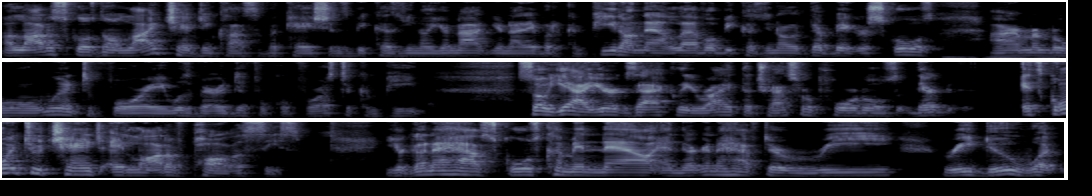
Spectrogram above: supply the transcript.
A lot of schools don't like changing classifications because you know you're not you're not able to compete on that level because you know they're bigger schools. I remember when we went to 4A, it was very difficult for us to compete. So yeah, you're exactly right. The transfer portals, they're it's going to change a lot of policies. You're going to have schools come in now and they're going to have to re redo what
